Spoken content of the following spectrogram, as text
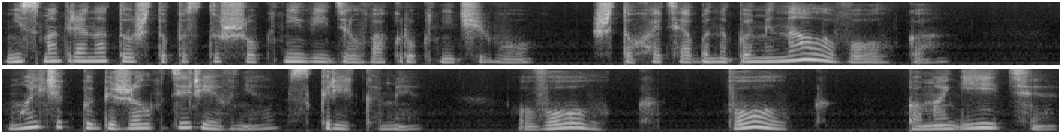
Несмотря на то, что пастушок не видел вокруг ничего, что хотя бы напоминало волка, мальчик побежал к деревне с криками «Волк! Волк! Помогите!».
